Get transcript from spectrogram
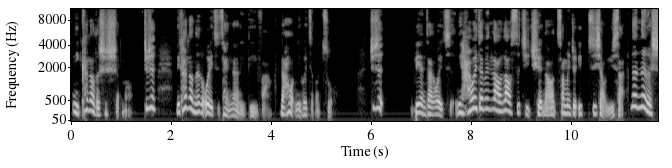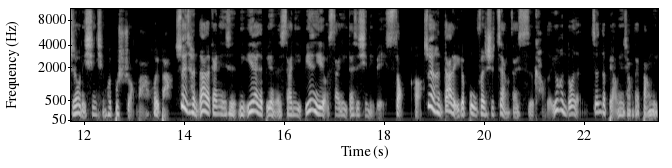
你看到的是什么？就是你看到那个位置在那里地方，然后你会怎么做？就是别人占的位置，你还会在那边绕绕十几圈，然后上面就一只小雨伞。那那个时候你心情会不爽吧？会吧？所以很大的概念是你依赖着别人的善意，别人也有善意，但是心里没送。好，所以很大的一个部分是这样在思考的。有很多人。真的表面上在帮你，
